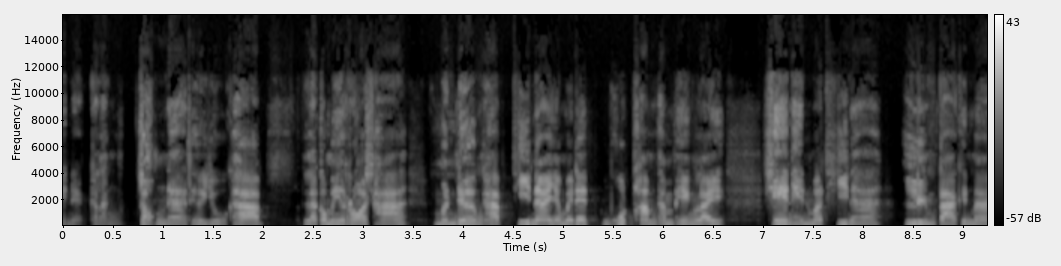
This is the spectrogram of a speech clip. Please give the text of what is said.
นเนี่ยกำลังจ้องหน้าเธออยู่ครับ แล้วก็ไม่รอช้าเหมือนเดิมครับ ทีน่ายังไม่ได้พูดพร่ำทำเพลงอะไร เชนเห็นว่าทีน่าลืมตาขึ้นมา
